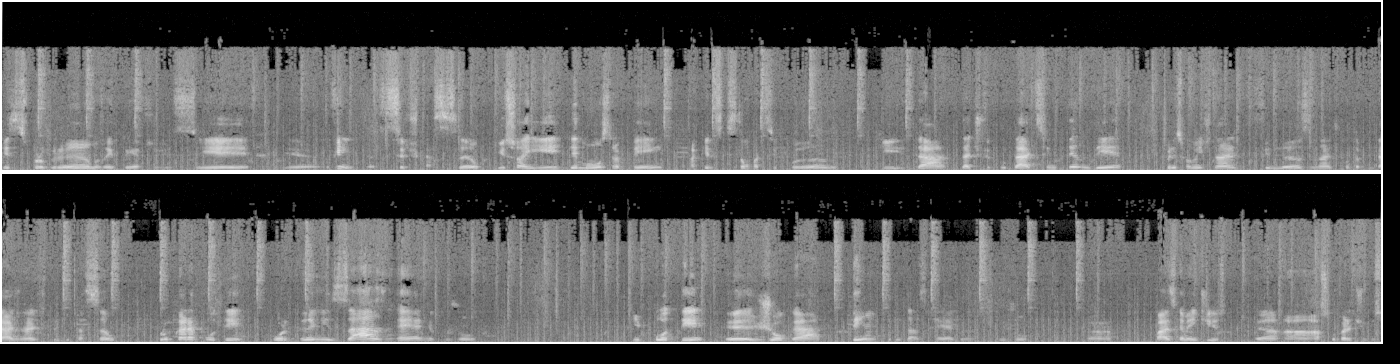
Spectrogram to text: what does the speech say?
Esses programas, aí, PFGC, é, enfim, certificação, isso aí demonstra bem aqueles que estão participando que dá, da dificuldade de se entender, principalmente na área de finanças, na área de contabilidade, na área de tributação, para o cara poder organizar as regras do jogo e poder é, jogar dentro das regras do jogo. Tá? Basicamente isso. É, as cooperativas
